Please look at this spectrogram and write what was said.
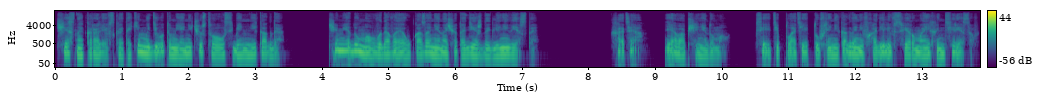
Честная королевская, таким идиотом я не чувствовал себя никогда. Чем я думал, выдавая указания насчет одежды для невесты? Хотя я вообще не думал. Все эти платья и туфли никогда не входили в сферу моих интересов.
